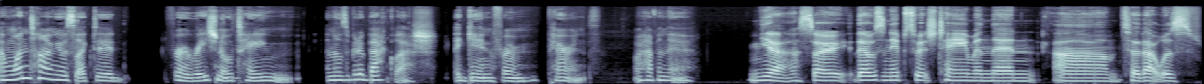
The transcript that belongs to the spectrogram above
And one time you were selected for a regional team, and there was a bit of backlash again from parents. What happened there? Yeah, so there was an Ipswich team, and then um, so that was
